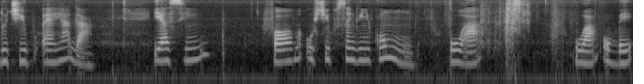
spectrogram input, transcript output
do tipo RH. E assim forma os tipos sanguíneos comuns, o A, o A, o B,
